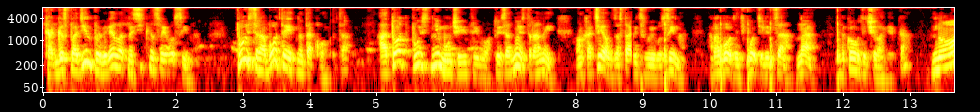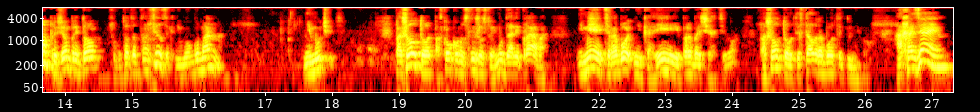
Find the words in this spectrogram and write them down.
как господин повелел относительно своего сына. Пусть работает на такого-то, а тот пусть не мучает его. То есть, с одной стороны, он хотел заставить своего сына работать в поте лица на какого-то человека, но при всем при том, чтобы тот относился к нему гуманно, не мучить. Пошел тот, поскольку он услышал, что ему дали право иметь работника и порабощать его, пошел тот и стал работать на него. А хозяин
